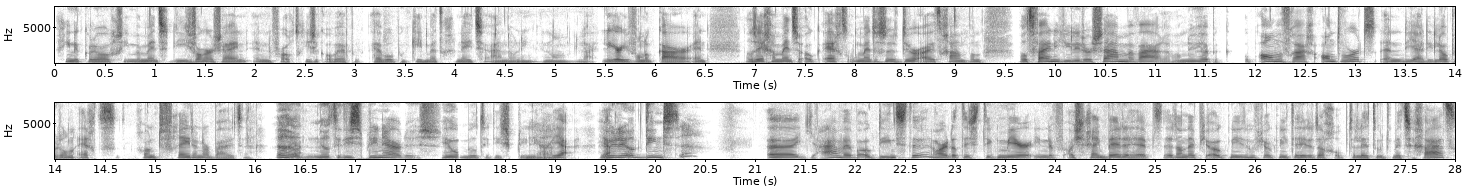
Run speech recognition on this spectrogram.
gynaecoloog zien we mensen die zwanger zijn en een verhoogd risico hebben op een kind met een genetische aandoening. En dan leer je van elkaar. En dan zeggen mensen ook echt op het moment dat ze de deur uitgaan van wat fijn dat jullie er samen waren. Want nu heb ik op al mijn vragen antwoord. En ja, die lopen dan echt gewoon tevreden naar buiten. Uh, ja. Multidisciplinair dus. Heel multidisciplinair, ja. ja. Hebben jullie ook diensten? Uh, ja, we hebben ook diensten, maar dat is natuurlijk meer in de als je geen bedden hebt, hè, dan heb je ook niet, hoef je ook niet de hele dag op te letten hoe het met ze gaat.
